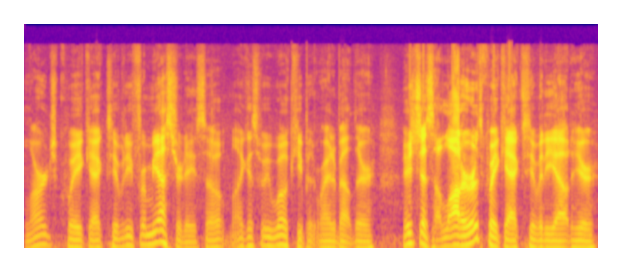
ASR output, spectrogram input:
large quake activity from yesterday. So I guess we will keep it right about there. It's just a lot of earthquake activity out here.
